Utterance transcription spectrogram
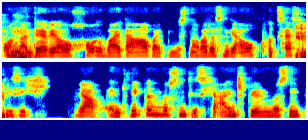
Und an der wir auch weiter arbeiten müssen. Aber das sind ja auch Prozesse, die sich ja entwickeln müssen, die sich einspielen müssen.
